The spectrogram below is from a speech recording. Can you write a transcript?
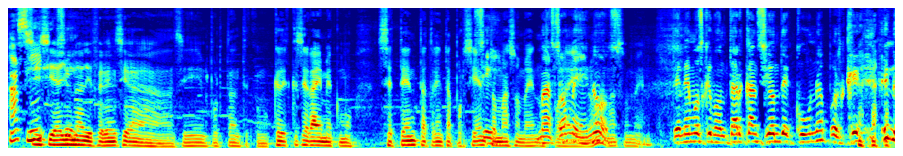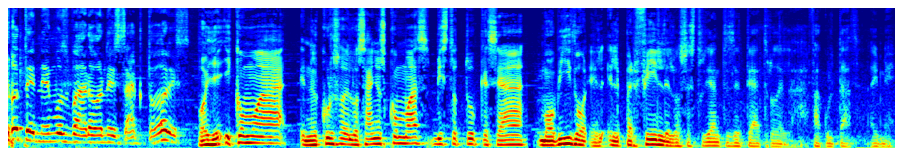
Ah, ¿sí? sí, sí hay Sí. una diferencia así importante. como ¿Qué, qué será, Aime? Como 70, 30% Sí, más o menos. más por o ahí, ¿no? menos. Más o menos. Tenemos que montar canción de cuna porque no tenemos varones actores. Oye, ¿y cómo ha, en el curso de los años, cómo has visto tú que se ha movido el, perfil de los estudiantes de teatro de la facultad, Aime?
